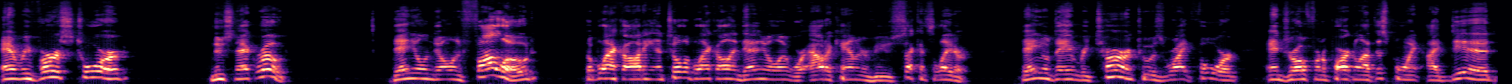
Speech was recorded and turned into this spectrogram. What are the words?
and reversed toward Nooseneck Road. Daniel and Dolan followed the Black Audi until the Black Audi and Daniel were out of camera view seconds later. Daniel Dave returned to his right Ford and drove from the parking lot. At this point, I did,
